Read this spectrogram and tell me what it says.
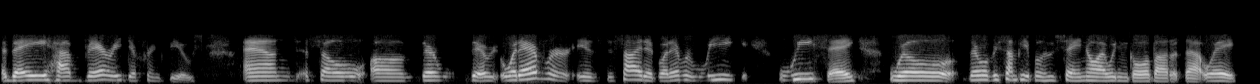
they have very different views. And so uh, there, there, whatever is decided, whatever we we say, will there will be some people who say, no, I wouldn't go about it that way.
